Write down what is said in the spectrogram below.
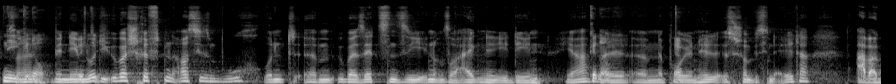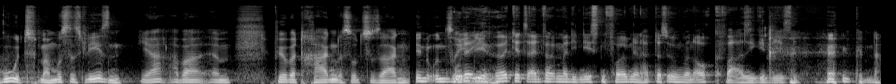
Nee, sondern genau, wir nehmen nur die richtig. Überschriften aus diesem Buch und ähm, übersetzen sie in unsere eigenen Ideen. Ja, Genau. weil ähm, Napoleon Hill ist schon ein bisschen älter. Aber gut, man muss es lesen, ja, aber ähm, wir übertragen das sozusagen in unsere Oder ihr Ideen. hört jetzt einfach immer die nächsten Folgen, dann habt ihr das irgendwann auch quasi gelesen. genau.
